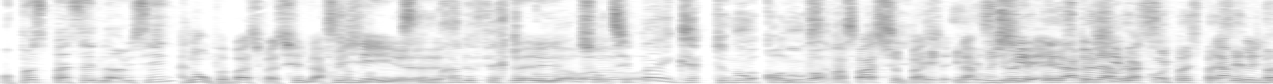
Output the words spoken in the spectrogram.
On peut se passer de la Russie Ah non, on ne peut pas se passer de la Russie. c'est un euh, bras de fer qui euh, commence, on ne sait pas exactement on comment ne ça pourra va se pas passer. se passer. La Russie, que- la Russie peut se passer de La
